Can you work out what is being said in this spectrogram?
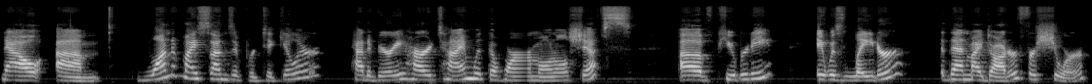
Now, um, one of my sons in particular had a very hard time with the hormonal shifts of puberty. It was later than my daughter for sure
